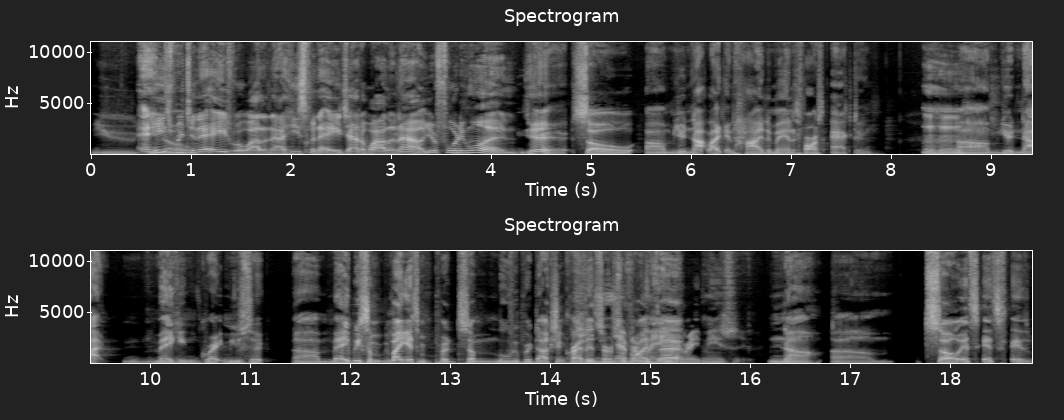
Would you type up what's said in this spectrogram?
You And you he's know, reaching the age where wilding out, he's finna age out of wilding out. You're 41. Yeah, so um, you're not like in high demand as far as acting. Mm-hmm. Um, you're not making great music. Um, maybe some you might get some some movie production credits or something like that. great music. No. Um, so it's it's it,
